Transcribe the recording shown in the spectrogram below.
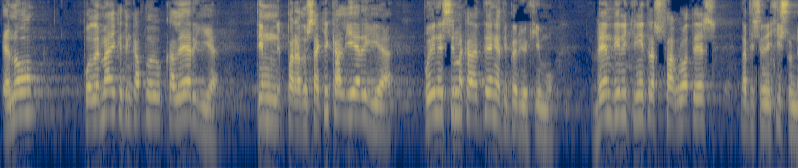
Ενώ πολεμάει και την καπνοκαλλιέργεια την παραδοσιακή καλλιέργεια που είναι σήμερα κατατένια την περιοχή μου. Δεν δίνει κινήτρα στους αγρότες να τη συνεχίσουν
